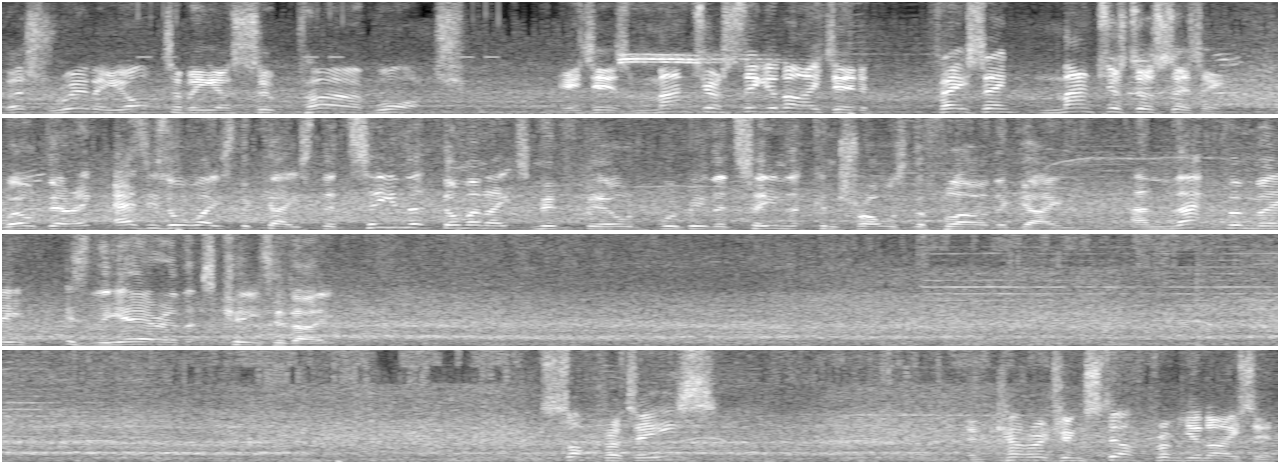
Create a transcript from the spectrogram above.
this really ought to be a superb watch. It is Manchester United facing Manchester City. Well, Derek, as is always the case, the team that dominates midfield will be the team that controls the flow of the game. And that, for me, is the area that's key today. Sokratis. Encouraging stuff from United.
